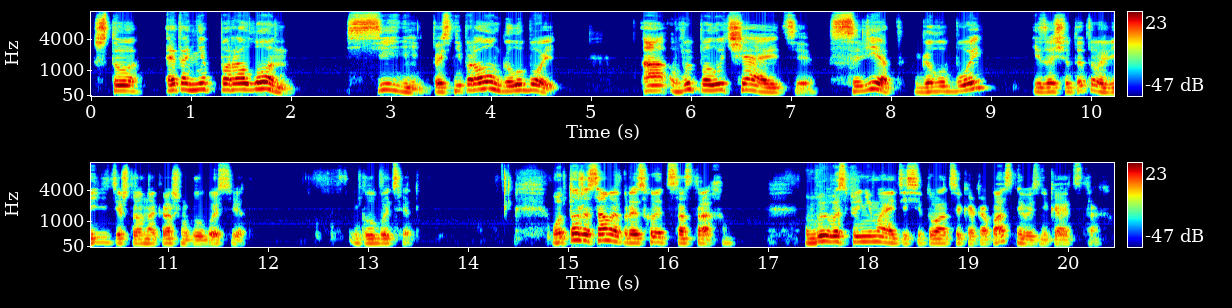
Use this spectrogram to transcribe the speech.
что это не поролон синий, то есть не поролон голубой, а вы получаете свет голубой, и за счет этого видите, что он окрашен в голубой цвет. Голубой цвет. Вот то же самое происходит со страхом. Вы воспринимаете ситуации как опасные, возникает страх.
